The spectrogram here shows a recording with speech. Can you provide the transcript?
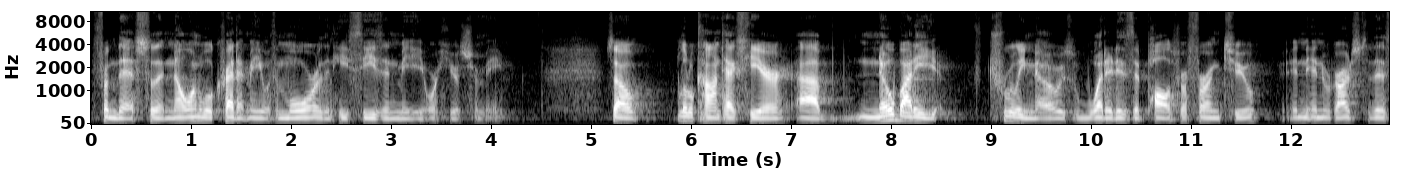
from this so that no one will credit me with more than he sees in me or hears from me. So, little context here. Uh, nobody truly knows what it is that Paul is referring to in, in regards to this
